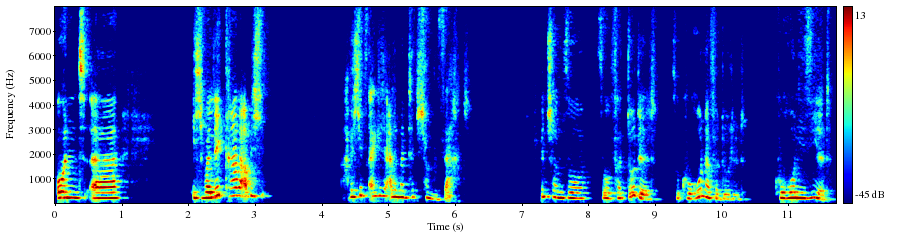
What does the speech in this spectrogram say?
Und äh, ich überlege gerade, ob ich, habe ich jetzt eigentlich alle meine Tipps schon gesagt? Ich bin schon so, so verduddelt, so Corona verduddelt. koronisiert?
